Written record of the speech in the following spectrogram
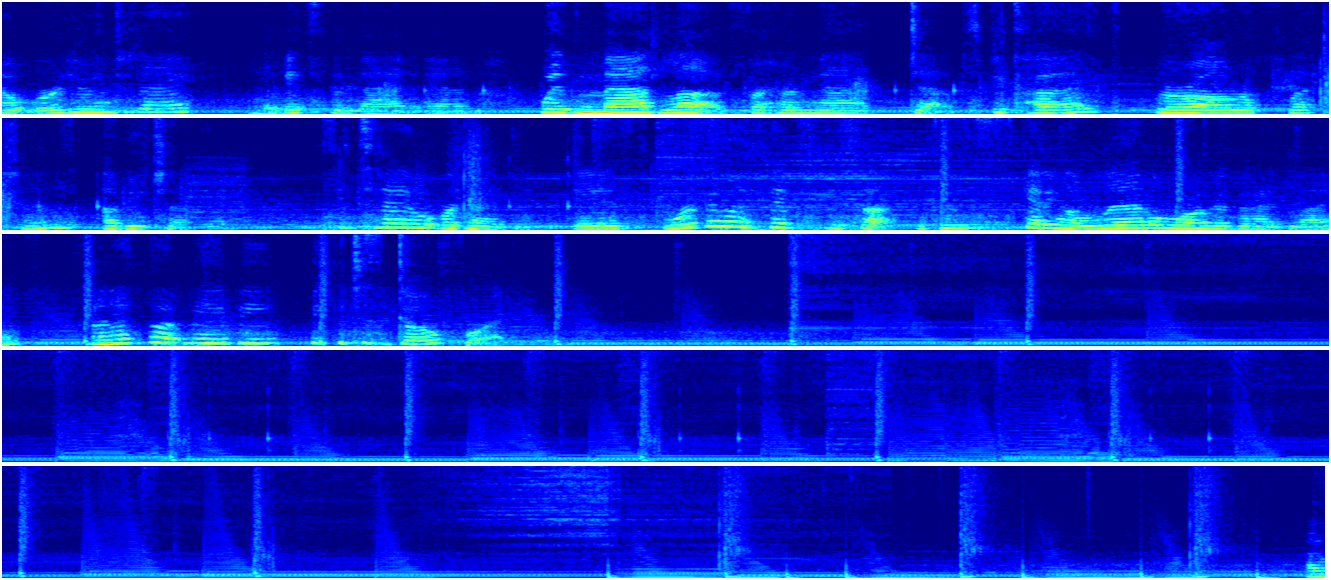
What we're doing today? It's the Mad M with mad love for her mad depths because we're all reflections of each other. So today what we're going to do is we're going to fix this up because this is getting a little longer than I'd like. And I thought maybe we could just go for it.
